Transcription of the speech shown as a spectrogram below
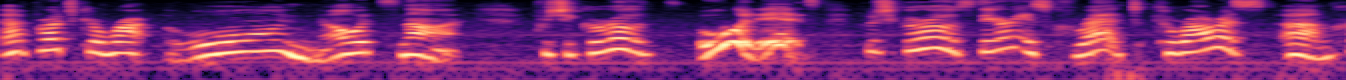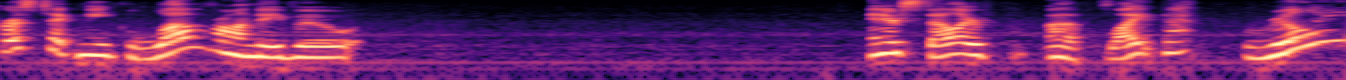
approach. Oh, no, it's not. Fushiguro, oh, it is. Fushiguro's theory is correct. Karara's um, curse technique, love rendezvous, interstellar uh, flight. That really?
